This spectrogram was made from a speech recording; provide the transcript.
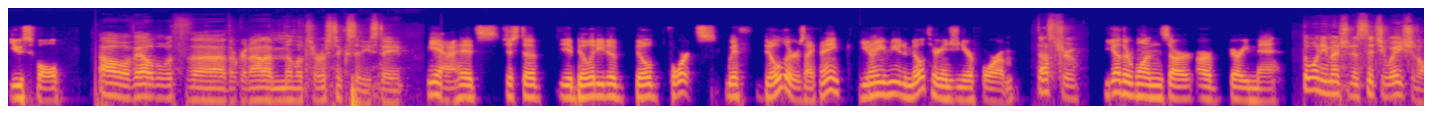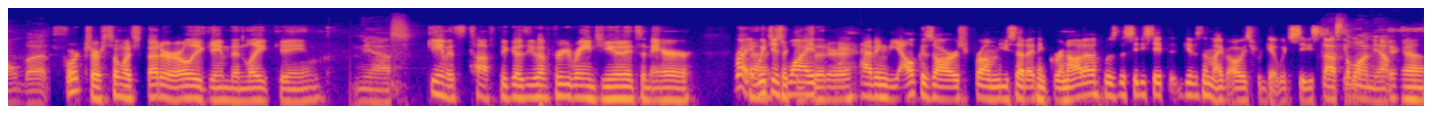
useful. Oh, available with uh, the Granada militaristic city state. Yeah, it's just a the ability to build forts with builders. I think you don't even need a military engineer for them. That's true. The other ones are are very meh. The one you mentioned is situational, but forts are so much better early game than late game. Yes, game is tough because you have three range units and air Right, uh, which is why consider. having the Alcazars from you said I think Granada was the city state that gives them. I always forget which city state. That's the one, yeah. yeah.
